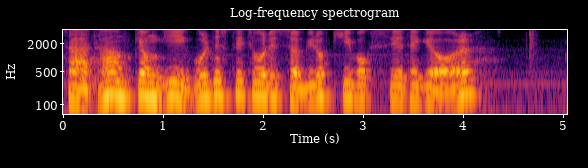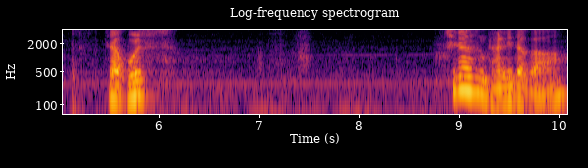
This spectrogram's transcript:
자, 다음 경기 골든 스테이트 워리스와 미러키 벅스의 대결. 자, 골스 7연승 달리다가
